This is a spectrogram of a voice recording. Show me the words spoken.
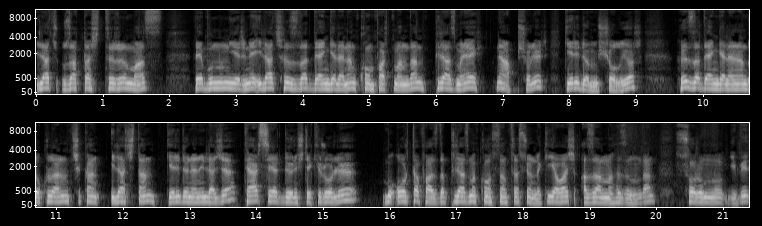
ilaç uzaklaştırılmaz ve bunun yerine ilaç hızla dengelenen kompartmandan plazmaya ne yapmış oluyor? Geri dönmüş oluyor. Hızla dengelenen dokuların çıkan ilaçtan geri dönen ilaca tersiyer dönüşteki rolü bu orta fazda plazma konsantrasyondaki yavaş azalma hızından sorumlu gibi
